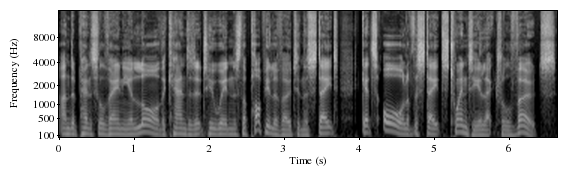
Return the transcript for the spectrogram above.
Under Pennsylvania law, the candidate who wins the popular vote in the state gets all of the state's 20 electoral votes.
